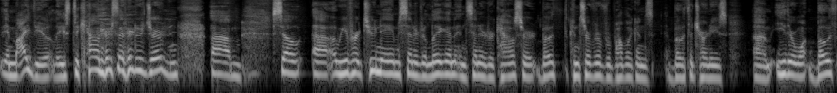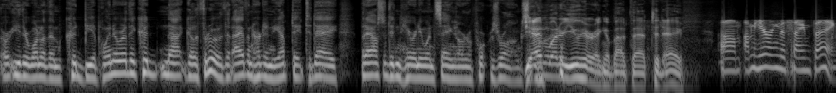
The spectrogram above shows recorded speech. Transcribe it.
in my view at least, to counter Senator Jordan. Um, so uh, we've heard two names, Senator Ligon and Senator Cowsert, both conservative Republicans, both attorneys. Um, either one, both or either one of them could be appointed, or they could not go through with it. I haven't heard any update today, but I also didn't hear anyone saying our report was wrong. So. Jen, what are you hearing about that today? Um, I'm hearing the same thing.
